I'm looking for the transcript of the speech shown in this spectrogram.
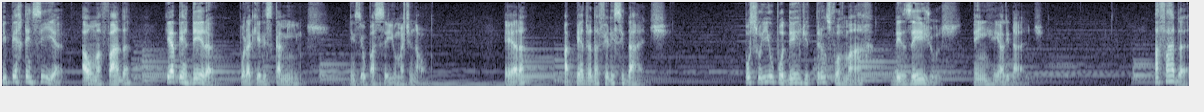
e pertencia a uma fada que a perdera por aqueles caminhos em seu passeio matinal. Era a pedra da felicidade. Possuía o poder de transformar desejos em realidade. A fada,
